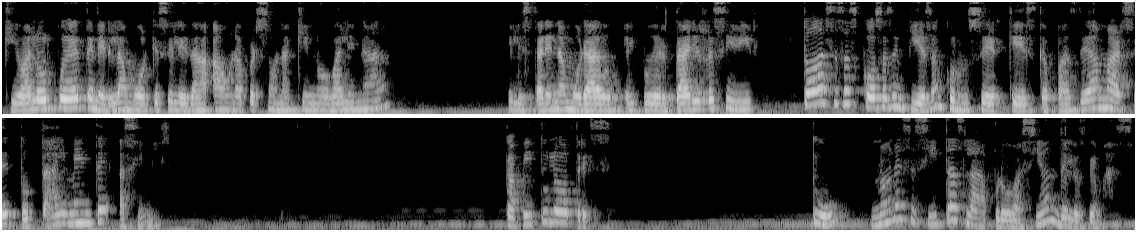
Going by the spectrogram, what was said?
¿qué valor puede tener el amor que se le da a una persona que no vale nada? El estar enamorado, el poder dar y recibir, todas esas cosas empiezan con un ser que es capaz de amarse totalmente a sí mismo. Capítulo 3 Tú no necesitas la aprobación de los demás.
